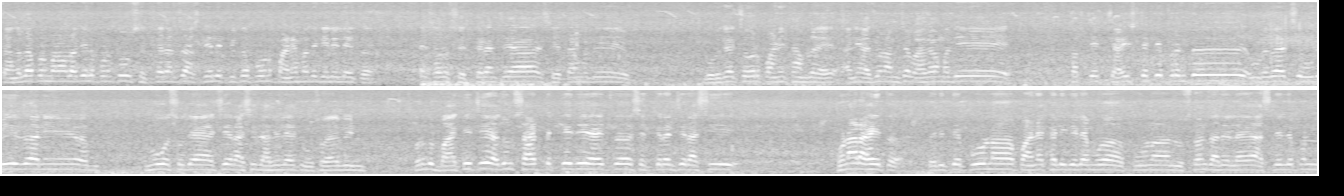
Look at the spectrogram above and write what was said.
चांगला पण म्हणावं लागेल परंतु शेतकऱ्यांचं असलेले पिकं पूर्ण पाण्यामध्ये गेलेले आहेत. सर्व शेतकऱ्यांच्या शेतामध्ये गुडघ्याच्या वर पाणी थांबलं आहे आणि अजून आमच्या भागामध्ये फक्त एक चाळीस टक्केपर्यंत उडदाची उडीद आणि मूग असू द्या राशी झालेले आहेत सोयाबीन. परंतु बाकीचे अजून साठ टक्के जे आहेत शेतकऱ्यांची राशी होणार आहेत तरी ते पूर्ण पाण्याखाली गेल्यामुळं पूर्ण नुकसान झालेलं आहे. असलेले पण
